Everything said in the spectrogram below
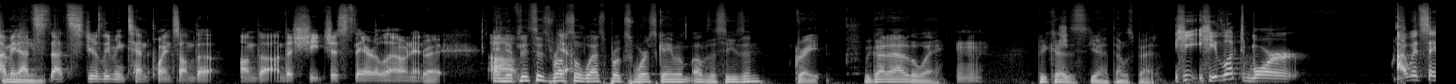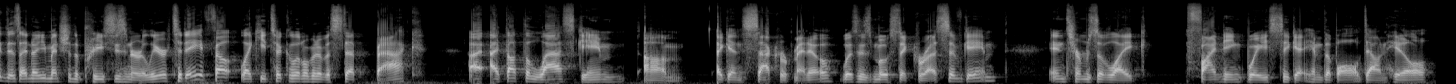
I, mean, mean- that's that's you're leaving ten points on the on the on the sheet just there alone. And Right. And if Um, this is Russell Westbrook's worst game of- the season, great. We got it out of the way. Mm-hmm. Because yeah, that was bad. he he looked more. I would say this. I know you mentioned the preseason earlier. Today, it felt like he took a little bit of a step back. I, I thought the last game um, against Sacramento was his most aggressive game in terms of like finding ways to get him the ball downhill,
